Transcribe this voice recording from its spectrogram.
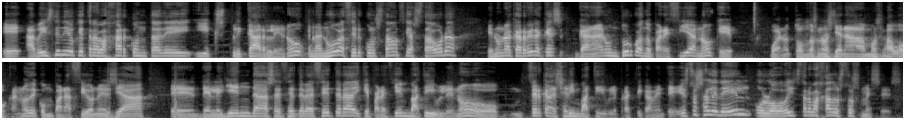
eh, habéis tenido que trabajar con Tadej y explicarle, ¿no? Una nueva circunstancia hasta ahora en una carrera que es ganar un tour cuando parecía, ¿no? Que, bueno, todos nos llenábamos la boca, ¿no? De comparaciones ya eh, de leyendas, etcétera, etcétera, y que parecía imbatible, ¿no? O cerca de ser imbatible prácticamente. ¿Esto sale de él o lo habéis trabajado estos meses?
